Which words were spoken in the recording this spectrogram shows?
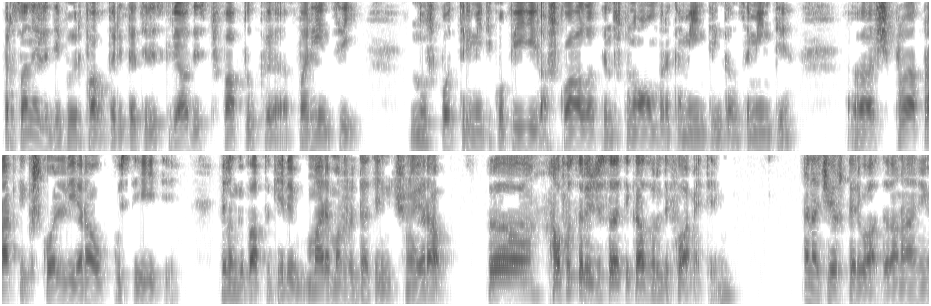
persoanele de vârf, autoritățile scriau despre faptul că părinții nu își pot trimite copiii la școală pentru că nu au îmbrăcăminte, încălțăminte și practic școlile erau pustiite pe lângă faptul că ele, mare majoritate, nici nu erau. Uh, au fost înregistrate cazuri de foamete în aceeași perioadă, în anii 1918-1919.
